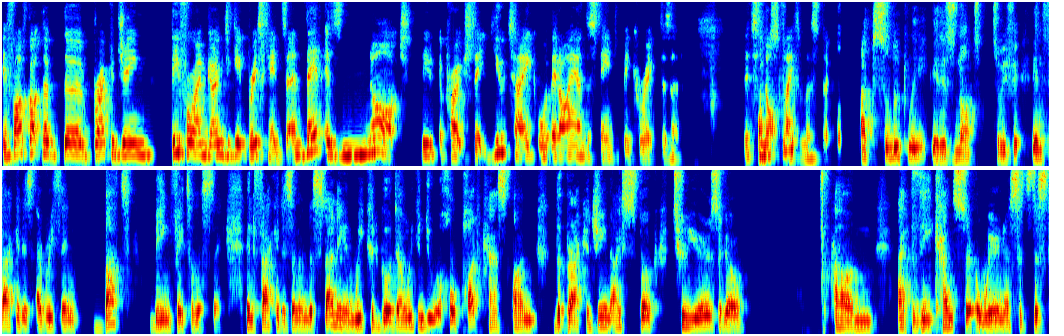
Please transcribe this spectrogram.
If I've got the, the BRCA gene, therefore I'm going to get breast cancer. And that is not the approach that you take or that I understand to be correct, is it? It's Absolutely. not fatalistic. Absolutely, it is not to be. Fa- in fact, it is everything but being fatalistic. In fact, it is an understanding, and we could go down. We can do a whole podcast on the BRCA gene. I spoke two years ago um, at the cancer awareness. It's this,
